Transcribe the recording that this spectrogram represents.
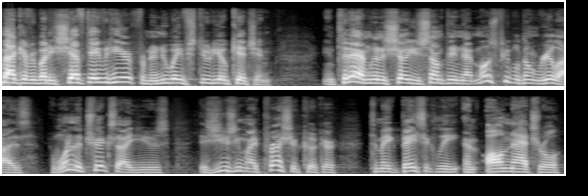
back everybody. Chef David here from the NuWave Studio Kitchen. And today I'm gonna to show you something that most people don't realize. And one of the tricks I use is using my pressure cooker to make basically an all natural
